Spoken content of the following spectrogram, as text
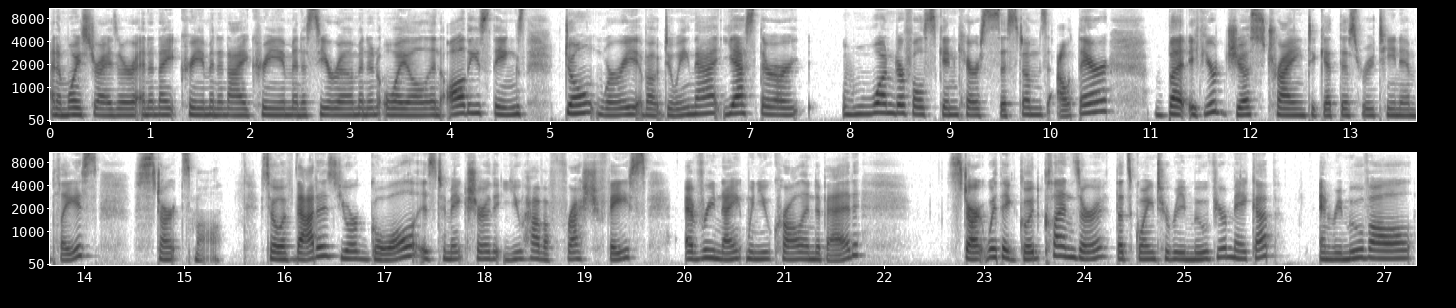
and a moisturizer and a night cream and an eye cream and a serum and an oil and all these things. Don't worry about doing that. Yes, there are wonderful skincare systems out there. But if you're just trying to get this routine in place, start small. So if that is your goal is to make sure that you have a fresh face every night when you crawl into bed, start with a good cleanser that's going to remove your makeup and remove all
